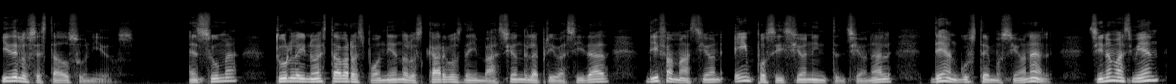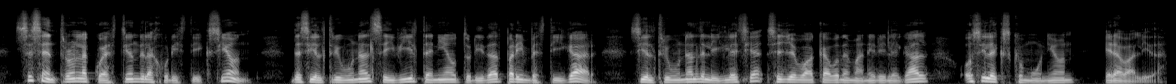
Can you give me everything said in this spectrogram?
y de los Estados Unidos. En suma, Turley no estaba respondiendo a los cargos de invasión de la privacidad, difamación e imposición intencional de angustia emocional, sino más bien se centró en la cuestión de la jurisdicción, de si el tribunal civil tenía autoridad para investigar, si el tribunal de la Iglesia se llevó a cabo de manera ilegal o si la excomunión era válida.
